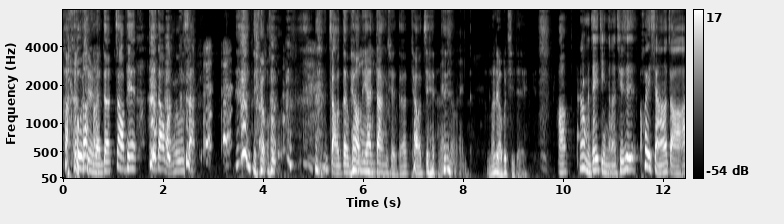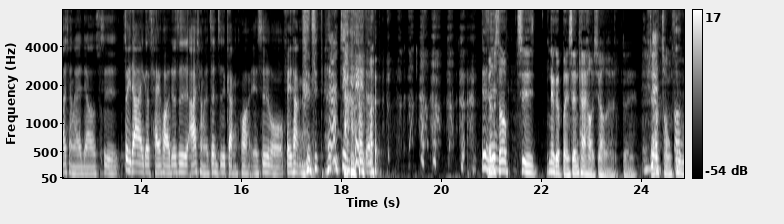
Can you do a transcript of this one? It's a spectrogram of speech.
把候选人的照片贴到网络上，有找得票率和当选的条件，蛮了不起的。好，那我们这一集呢，其实会想要找阿翔来聊，是最大的一个才华，就是阿翔的政治感化，也是我非常 敬佩的。就是、有的时候是那个本身太好笑了，对，只要重复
